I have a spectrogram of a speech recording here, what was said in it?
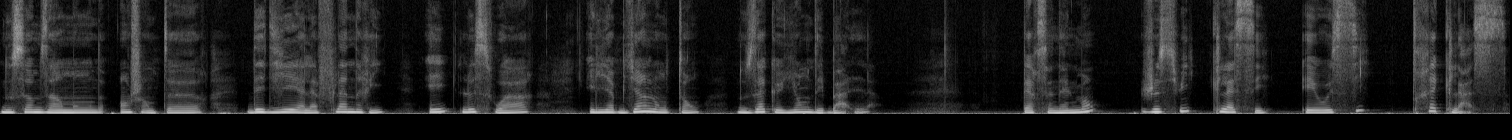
Nous sommes un monde enchanteur, dédié à la flânerie, et le soir, il y a bien longtemps, nous accueillons des balles. Personnellement, je suis classée et aussi très classe,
